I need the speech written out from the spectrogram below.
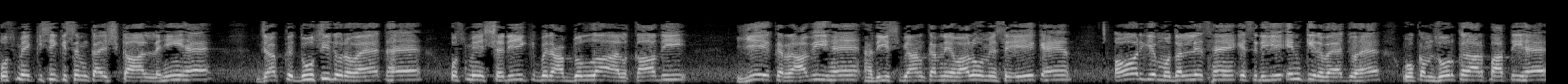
اس میں کسی قسم کا اشکال نہیں ہے۔ جبکہ دوسری جو روایت ہے، اس میں شریک بن عبداللہ القادی یہ ایک راوی ہیں، حدیث بیان کرنے والوں میں سے ایک ہیں اور یہ مدلس ہیں۔ اس لیے ان کی روایت جو ہے وہ کمزور قرار پاتی ہے۔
